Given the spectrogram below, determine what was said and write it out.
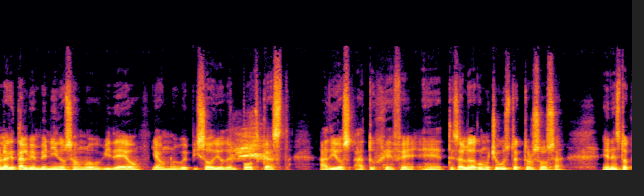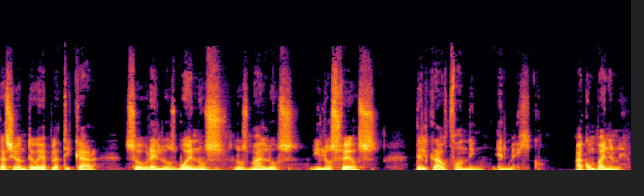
Hola, ¿qué tal? Bienvenidos a un nuevo video y a un nuevo episodio del podcast Adiós a tu jefe. Eh, te saluda con mucho gusto Héctor Sosa. En esta ocasión te voy a platicar sobre los buenos, los malos y los feos del crowdfunding en México. Acompáñame.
